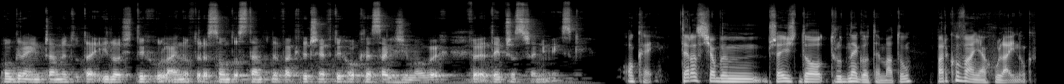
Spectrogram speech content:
ograniczamy tutaj ilość tych hulajnów, które są dostępne faktycznie w tych okresach zimowych w tej przestrzeni miejskiej. Okej, okay. Teraz chciałbym przejść do trudnego tematu parkowania hulajnóg.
